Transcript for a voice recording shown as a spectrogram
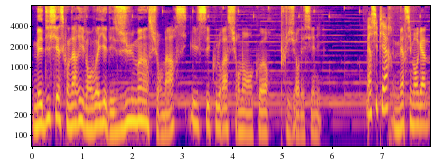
Mais d'ici à ce qu'on arrive à envoyer des humains sur Mars, il s'écoulera sûrement encore plusieurs décennies. Merci Pierre. Merci Morgane.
